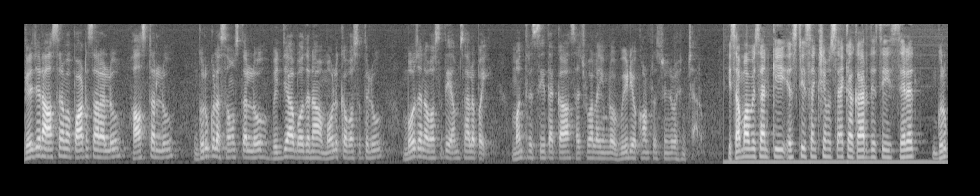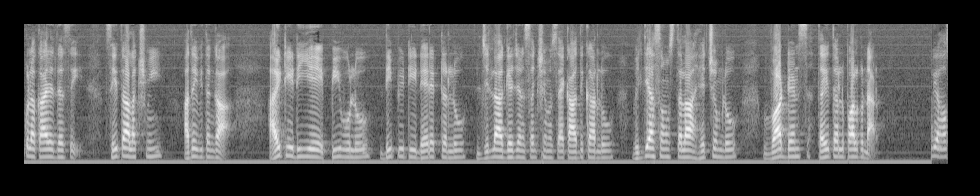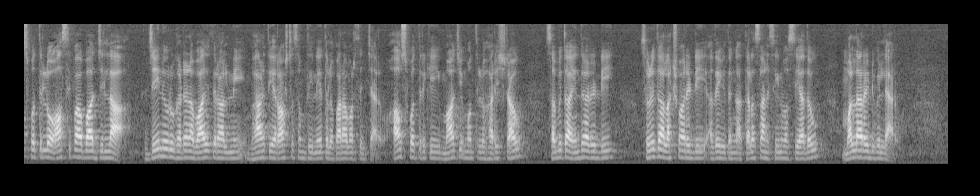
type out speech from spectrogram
గిరిజన ఆశ్రమ పాఠశాలలు హాస్టళ్ళు గురుకుల సంస్థల్లో విద్యాబోధన మౌలిక వసతులు భోజన వసతి అంశాలపై మంత్రి సీతక్క సచివాలయంలో వీడియో కాన్ఫరెన్స్ నిర్వహించారు. ఈ సమావేశానికి ఎస్టీ సంక్షేమ శాఖ కార్యదర్శి శరత్ గురుకుల కార్యదర్శి సీతాలక్ష్మి అదేవిధంగా ఐటీడీఏ పీఓలు డిప్యూటీ డైరెక్టర్లు జిల్లా గిరిజన సంక్షేమ శాఖ అధికారులు విద్యా సంస్థల హెచ్ఎంలు వార్డెన్స్ తదితరులు పాల్గొన్నారు. ఆసుపత్రిలో ఆసిఫాబాద్ జిల్లా జైనూరు ఘటన బాధితురాలిని భారతీయ రాష్ట్ర సమితి నేతలు పరామర్శించారు. ఆసుపత్రికి మాజీ మంత్రులు హరీష్ రావు సబితా ఇంద్రారెడ్డి సునీత లక్ష్మారెడ్డి అదేవిధంగా తలసాని శ్రీనివాస్ యాదవ్ మల్లారెడ్డి వెళ్ళారు.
